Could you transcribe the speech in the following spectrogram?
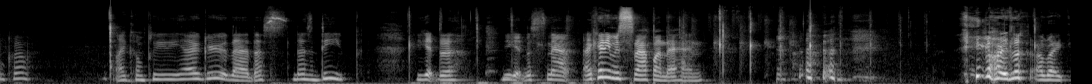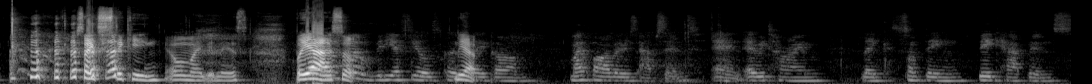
Okay. I completely I agree with that. That's that's deep. You get the you get the snap. I can't even snap on that hand. oh, look, I'm like it's like sticking. Oh my goodness. But yeah, That's so how video feels because Yeah. like um my father is absent and every time like something big happens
